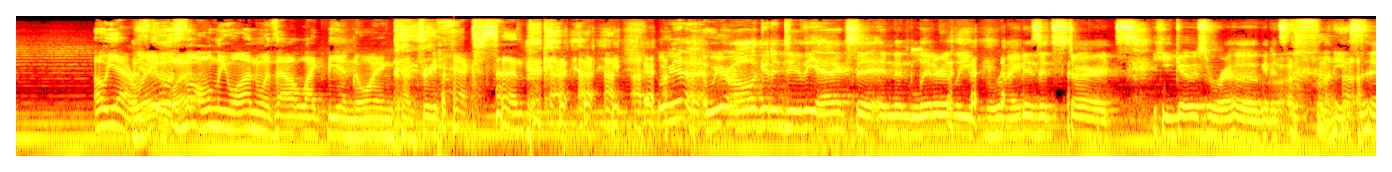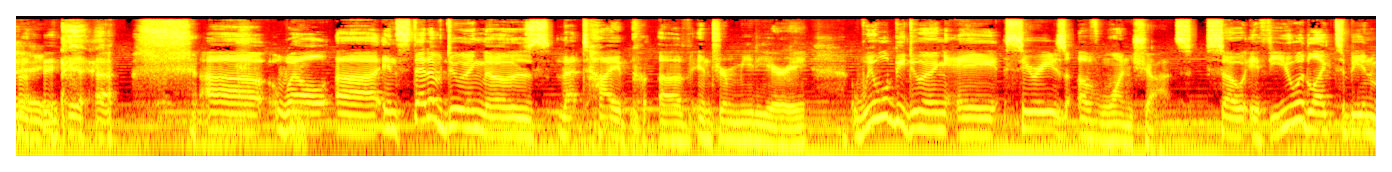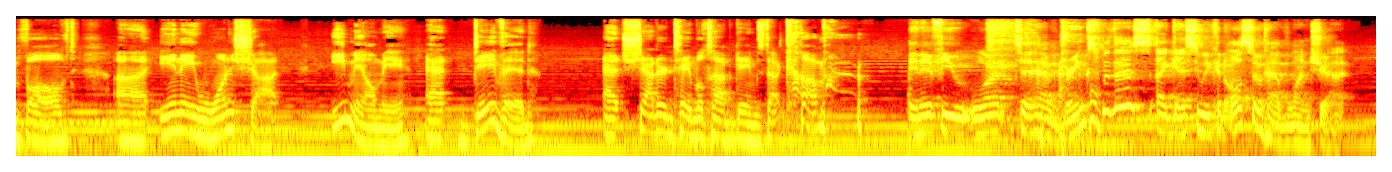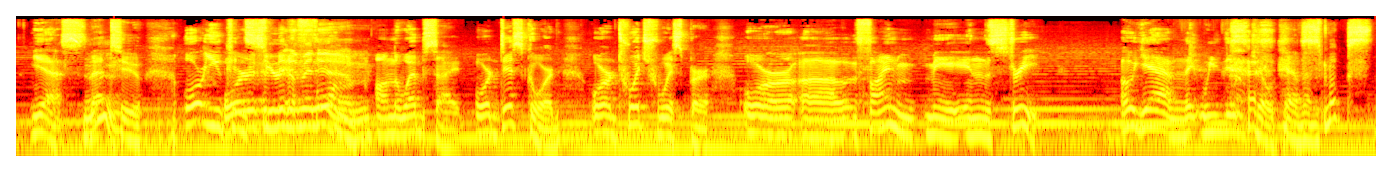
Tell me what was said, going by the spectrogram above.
Oh yeah, You Ray know was what? the only one without like the annoying country accent. Well, yeah, we are all gonna do the exit, and then literally right as it starts, he goes rogue, and it's the funniest thing. yeah. Uh, well, uh, instead of doing those that type of intermediary, we will be doing a series of one shots. So if you would like to be involved uh, in a one shot, email me at david at shatteredtabletopgames.com. And if you want to have drinks with us, I guess we could also have one shot. Yes, that too. Or you can Or submit a Eminem. form on the website, or Discord, or Twitch Whisper, or uh, find me in the street. Oh yeah, they, we did kill Kevin. Smokes,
